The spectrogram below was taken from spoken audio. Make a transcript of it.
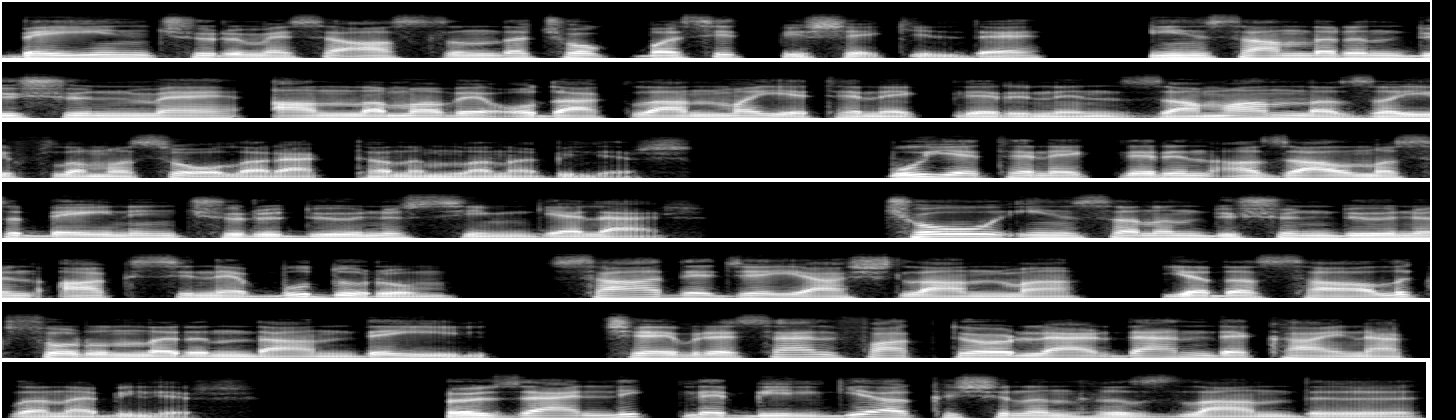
Beyin çürümesi aslında çok basit bir şekilde insanların düşünme, anlama ve odaklanma yeteneklerinin zamanla zayıflaması olarak tanımlanabilir. Bu yeteneklerin azalması beynin çürüdüğünü simgeler. Çoğu insanın düşündüğünün aksine bu durum sadece yaşlanma ya da sağlık sorunlarından değil, çevresel faktörlerden de kaynaklanabilir. Özellikle bilgi akışının hızlandığı,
